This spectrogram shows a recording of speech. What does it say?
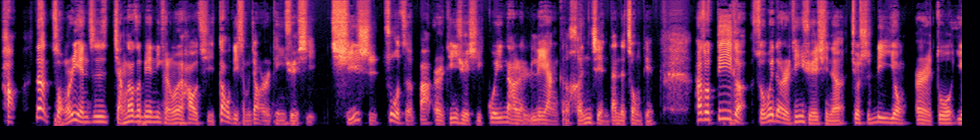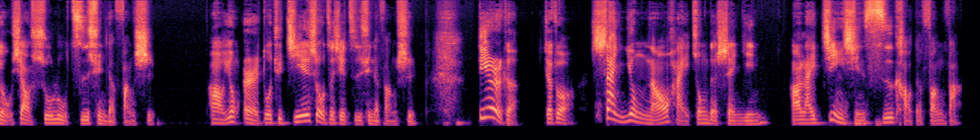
好。那总而言之，讲到这边，你可能会好奇，到底什么叫耳听学习？其实作者把耳听学习归纳了两个很简单的重点。他说，第一个所谓的耳听学习呢，就是利用耳朵有效输入资讯的方式，好，用耳朵去接受这些资讯的方式。第二个叫做善用脑海中的声音，好，来进行思考的方法。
